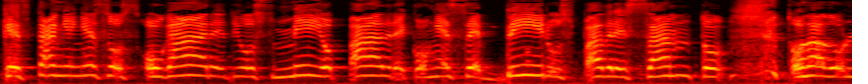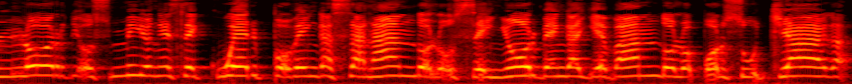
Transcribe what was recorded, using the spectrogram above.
que están en esos hogares, Dios mío, Padre, con ese virus, Padre Santo. Toda dolor, Dios mío, en ese cuerpo, venga sanándolo, Señor, venga llevándolo por su llaga,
